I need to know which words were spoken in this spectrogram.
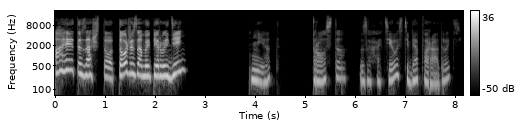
А это за что? Тоже за мой первый день?» «Нет, просто захотелось тебя порадовать».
